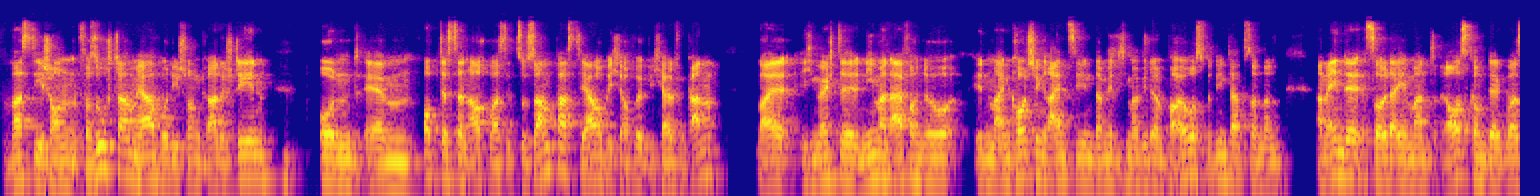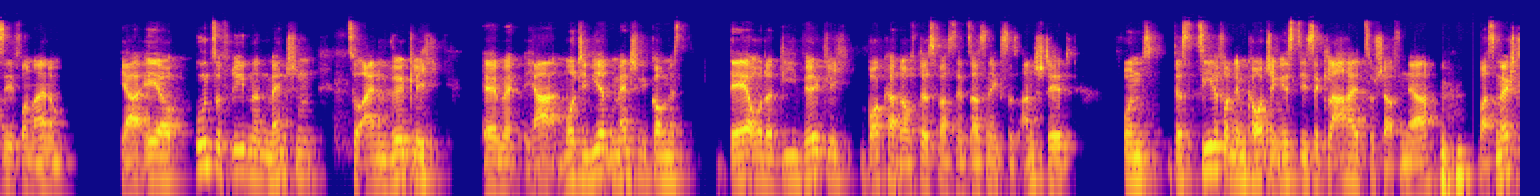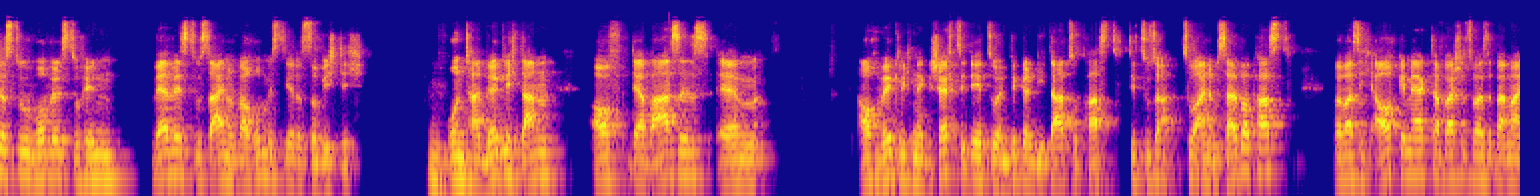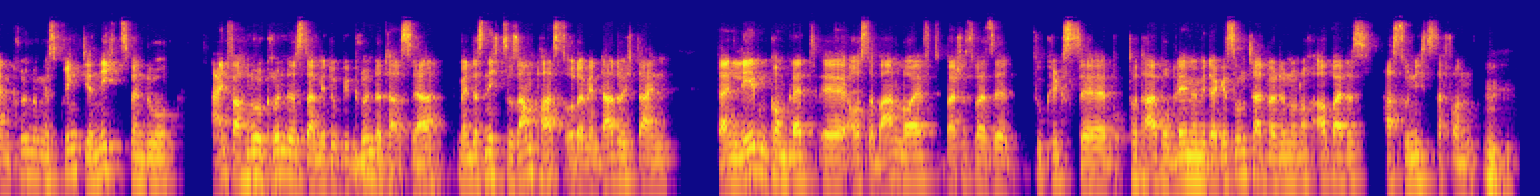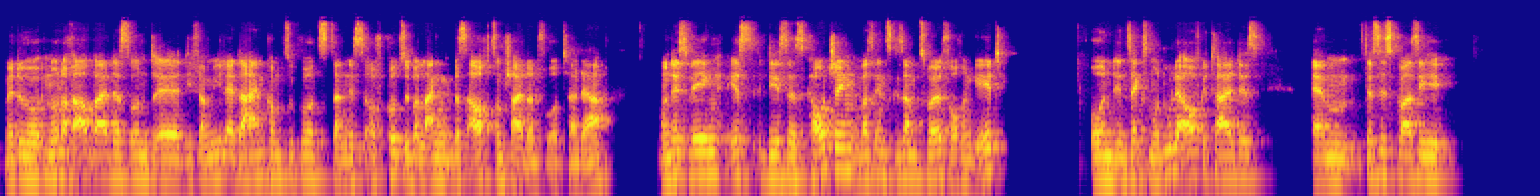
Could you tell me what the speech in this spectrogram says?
was die schon versucht haben, ja, wo die schon gerade stehen und ähm, ob das dann auch quasi zusammenpasst, ja, ob ich auch wirklich helfen kann weil ich möchte niemand einfach nur in mein Coaching reinziehen, damit ich mal wieder ein paar Euros verdient habe, sondern am Ende soll da jemand rauskommen, der quasi von einem ja eher unzufriedenen Menschen zu einem wirklich ähm, ja motivierten Menschen gekommen ist, der oder die wirklich Bock hat auf das, was jetzt als nächstes ansteht. Und das Ziel von dem Coaching ist, diese Klarheit zu schaffen. Ja, mhm. was möchtest du? Wo willst du hin? Wer willst du sein? Und warum ist dir das so wichtig? Mhm. Und halt wirklich dann auf der Basis ähm, auch wirklich eine Geschäftsidee zu entwickeln, die dazu passt, die zu, zu einem selber passt. Weil was ich auch gemerkt habe, beispielsweise bei meinen Gründungen, es bringt dir nichts, wenn du einfach nur gründest, damit du gegründet hast. Ja, wenn das nicht zusammenpasst oder wenn dadurch dein dein Leben komplett äh, aus der Bahn läuft, beispielsweise du kriegst äh, total Probleme mit der Gesundheit, weil du nur noch arbeitest, hast du nichts davon. Mhm. Wenn du nur noch arbeitest und äh, die Familie daheim kommt zu kurz, dann ist auf kurz über lang das auch zum Scheitern verurteilt, ja. Und deswegen ist dieses Coaching, was insgesamt zwölf Wochen geht und in sechs Module aufgeteilt ist, ähm, das ist quasi,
